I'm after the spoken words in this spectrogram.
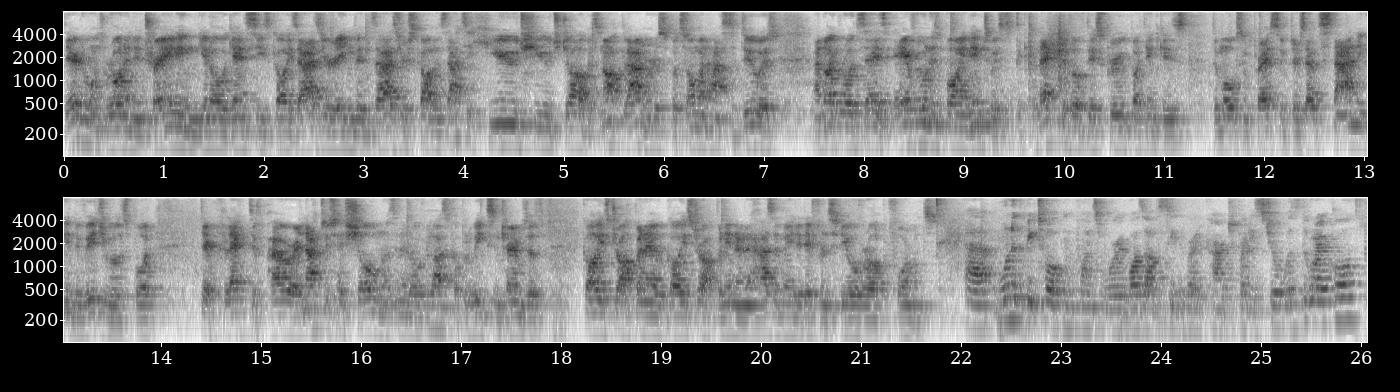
they're the ones running in training, you know, against these guys as your England's, as your Scotland's. That's a huge, huge job. It's not glamorous, but someone has to do it. And like Rod says, everyone is buying into it. The collective of this group, I think, is the most impressive. There's outstanding individuals, but their collective power, and that just has shown, hasn't it, over the last couple of weeks in terms of guys dropping out, guys dropping in, and it hasn't made a difference to the overall performance. Uh, one of the big talking points of worry was obviously the red card to Freddie Steward. Was it the right call?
